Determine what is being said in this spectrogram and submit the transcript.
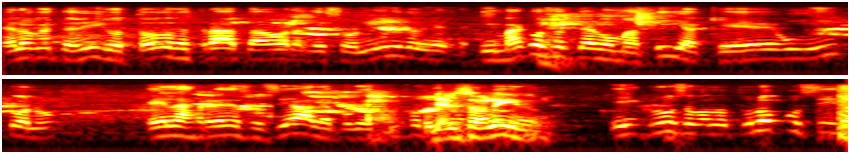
es lo que te digo, todo se trata ahora de sonido y, y más con Santiago Matías, que es un ícono en las redes sociales. Porque el tipo Del sonido. Incluso cuando tú lo pusiste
